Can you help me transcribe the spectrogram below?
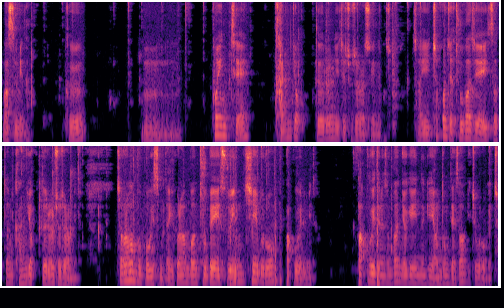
맞습니다. 그 음, 포인트의 간격들을 이제 조절할 수 있는 거죠. 자, 이 첫 번째 두 가지에 있었던 간격들을 조절합니다. 자, 그럼 한번 보겠습니다. 이걸 한번 두 배의 수인 10으로 바꾸게 됩니다. 바꾸게 되는 순간 여기 있는 게 연동돼서 이쪽으로 오겠죠.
